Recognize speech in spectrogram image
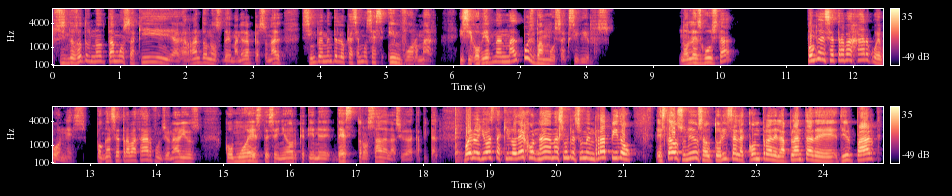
si nosotros no estamos aquí agarrándonos de manera personal, simplemente lo que hacemos es informar. Y si gobiernan mal, pues vamos a exhibirlos. ¿No les gusta? Pónganse a trabajar, huevones. Pónganse a trabajar, funcionarios como este señor que tiene destrozada la ciudad capital. Bueno, yo hasta aquí lo dejo. Nada más un resumen rápido. Estados Unidos autoriza la compra de la planta de Deer Park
